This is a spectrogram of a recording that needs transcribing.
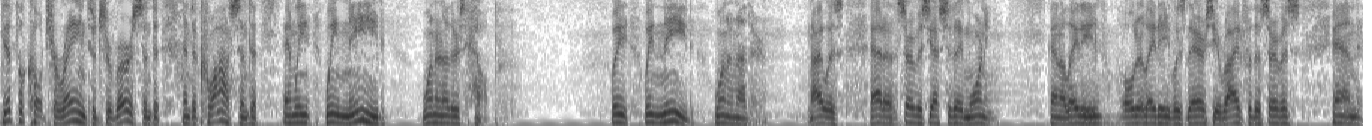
difficult terrain to traverse and to and to cross and to and we we need one another's help. We we need one another. I was at a service yesterday morning and a lady, older lady was there. She arrived for the service and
